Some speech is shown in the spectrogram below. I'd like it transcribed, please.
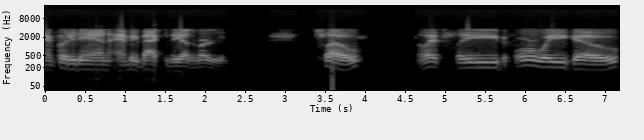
and put it in and be back to the other version. So let's see, before we go,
